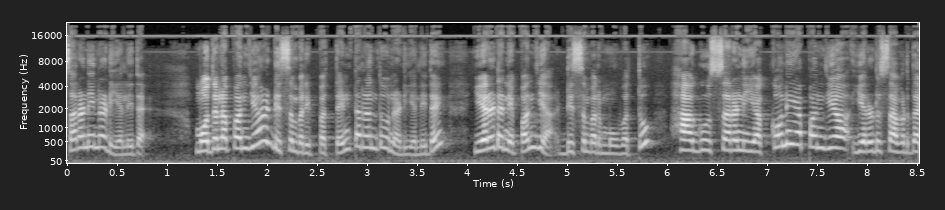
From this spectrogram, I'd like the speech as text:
ಸರಣಿ ನಡೆಯಲಿದೆ. ಮೊದಲ ಪಂದ್ಯ ಡಿಸೆಂಬರ್ ಇಪ್ಪತ್ತೆಂಟರಂದು ನಡೆಯಲಿದೆ. ಎರಡನೇ ಪಂದ್ಯ ಡಿಸೆಂಬರ್ ಮೂವತ್ತು ಹಾಗೂ ಸರಣಿಯ ಕೊನೆಯ ಪಂದ್ಯ ಎರಡು ಸಾವಿರದ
